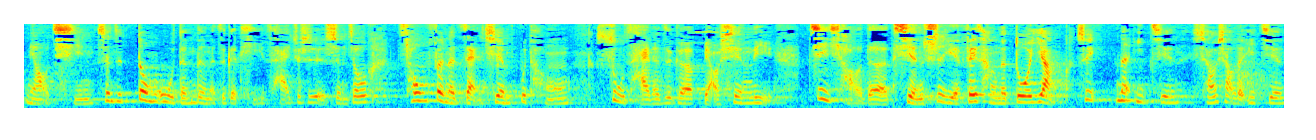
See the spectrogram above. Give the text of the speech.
鸟禽，甚至动物等等的这个题材，就是沈周充分的展现不同素材的这个表现力，技巧的显示也非常的多样。所以那一间小小的一间，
